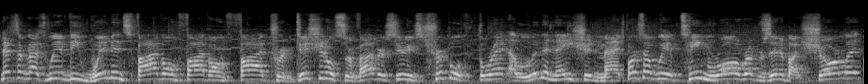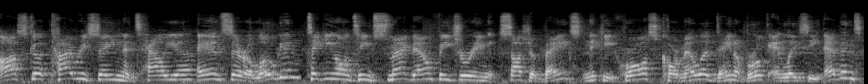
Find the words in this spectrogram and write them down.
Next up, guys, we have the Women's 5-on-5 on 5 Traditional Survivor Series Triple Threat Elimination match. First off, we have Team Raw represented by Charlotte, Asuka, Kairi Sane, Natalya, and Sarah Logan, taking on Team SmackDown featuring Sasha Banks, Nikki Cross, Carmella, Dana Brooke, and Lacey Evans,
